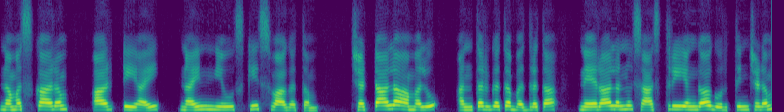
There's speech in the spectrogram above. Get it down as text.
నమస్కారం ఆర్టీఐ నైన్ న్యూస్కి స్వాగతం. చట్టాల అమలు అంతర్గత భద్రత నేరాలను శాస్త్రీయంగా గుర్తించడం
